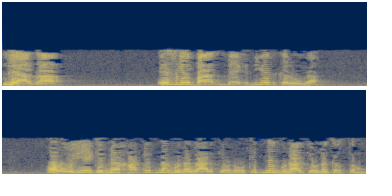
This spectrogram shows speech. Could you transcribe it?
لہذا اس کے بعد میں ایک نیت کروں گا اور وہ یہ کہ میں خا کتنا گناگار کیوں نہ ہوں، کتنے گناہ کیوں نہ کرتا ہوں۔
